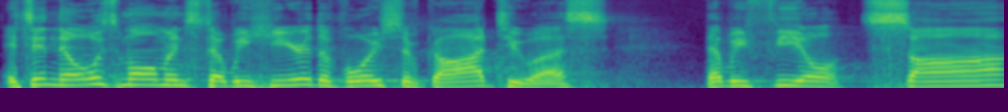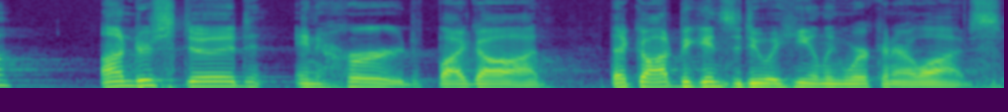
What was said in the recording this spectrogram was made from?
It's in those moments that we hear the voice of God to us that we feel saw, understood, and heard by God, that God begins to do a healing work in our lives.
